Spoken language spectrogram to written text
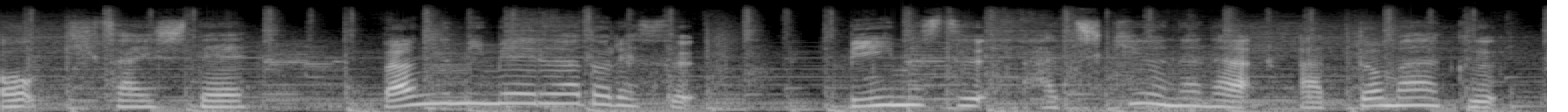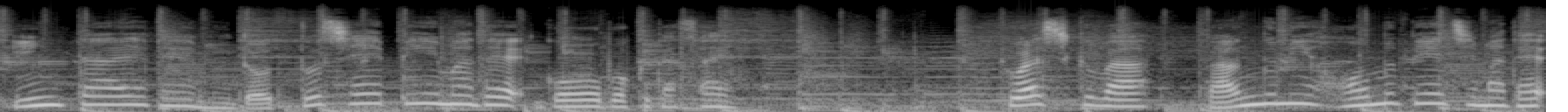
を記載して番組メールアドレス beams897 アットマークインター FM.jp までご応募ください。詳しくは番組ホームページまで。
